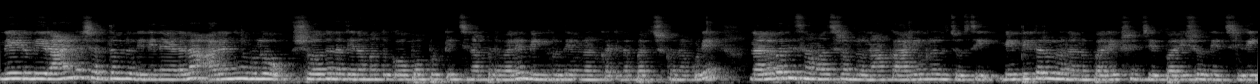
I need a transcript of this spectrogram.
నేడు మీ రాయన శబ్దమును వినిన ఎడల అరణ్యములో శోధన దినమందు కోపం పుట్టించినప్పటి వలె మీ హృదయములను కఠినపరుచుకున్నప్పుడే నలభై సంవత్సరంలో నా కార్యములను చూసి మీ పితరులు నన్ను పరీక్షించి పరిశోధించిరి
